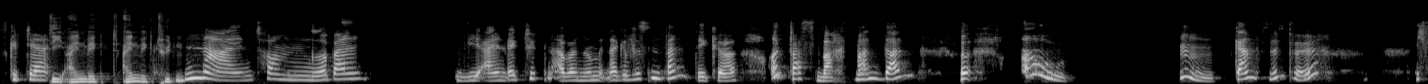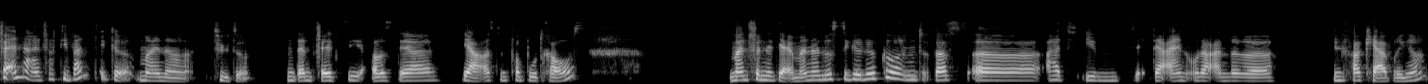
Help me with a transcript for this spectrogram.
Es gibt ja. Die Einweg Einwegtüten? Nein, Tom, nur bei wie Einwegtüten, aber nur mit einer gewissen Wanddicke. Und was macht man dann? Oh, hm, ganz simpel. Ich verändere einfach die Wanddicke meiner Tüte und dann fällt sie aus der, ja, aus dem Verbot raus man findet ja immer eine lustige Lücke und das äh, hat eben der ein oder andere in Verkehrbringer.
